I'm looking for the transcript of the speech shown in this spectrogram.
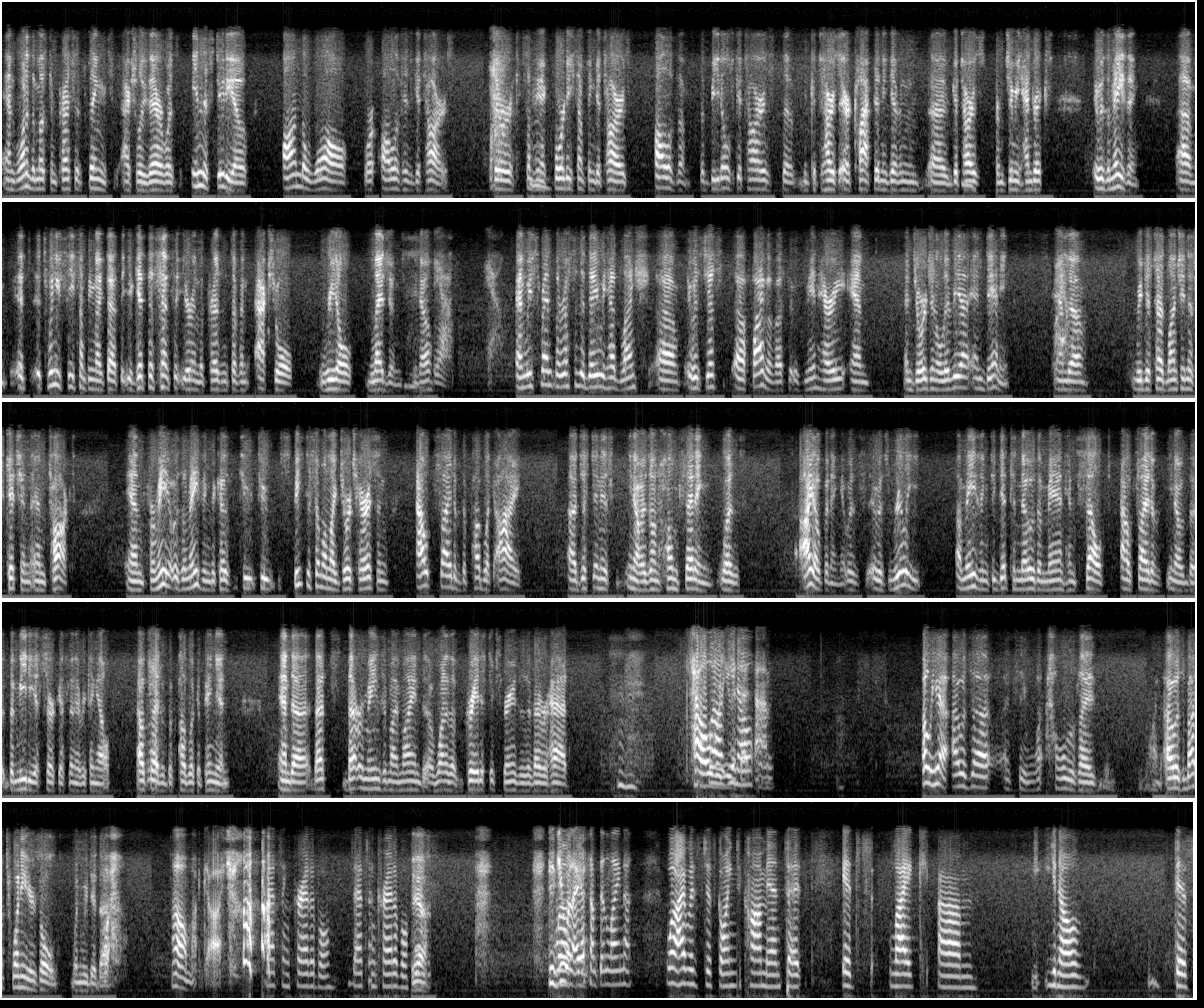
And one of the most impressive things actually there was in the studio, on the wall were all of his guitars. There were something like 40 something guitars, all of them. The Beatles guitars, the, the guitars Eric Clapton had given, uh, guitars from Jimi Hendrix. It was amazing. Um, it's it's when you see something like that that you get the sense that you're in the presence of an actual, real legend. You know. Yeah. And we spent the rest of the day. We had lunch. Uh, it was just uh, five of us. It was me and Harry and and George and Olivia and Danny, and uh, we just had lunch in his kitchen and talked. And for me, it was amazing because to to speak to someone like George Harrison outside of the public eye, uh, just in his you know his own home setting, was eye opening. It was it was really amazing to get to know the man himself outside of you know the the media circus and everything else, outside Yeah. of the public opinion. And uh, that's that remains in my mind uh, one of the greatest experiences I've ever had. How old Well, were you, you at know- that time? Oh yeah, I was. Uh, let's see, what, how old was I? I was about 20 years old when we did that. Wow. Oh my gosh. That's incredible. That's incredible. Yeah. Did you want to it- add something, Lena? Well, I was just going to comment that it's like um, y- you know this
